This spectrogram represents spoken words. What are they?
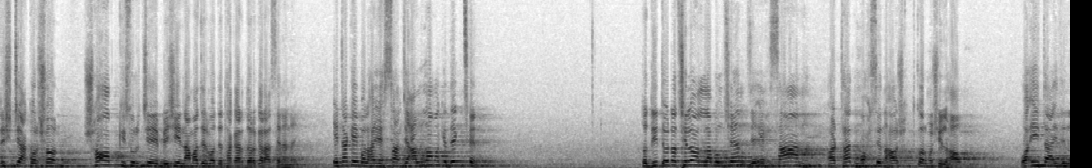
দৃষ্টি আকর্ষণ সব কিছুর চেয়ে বেশি নামাজের মধ্যে থাকার দরকার আছে না নাই? এটাকেই বলা হয় এহসান, যে আল্লাহ আমাকে দেখছেন। তো দ্বিতীয়টা ছিল, আল্লাহ বলছেন যে এহসান অর্থাৎ মহসেন হও সৎকর্মশীল হও। ওয়াইতা ইদিল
